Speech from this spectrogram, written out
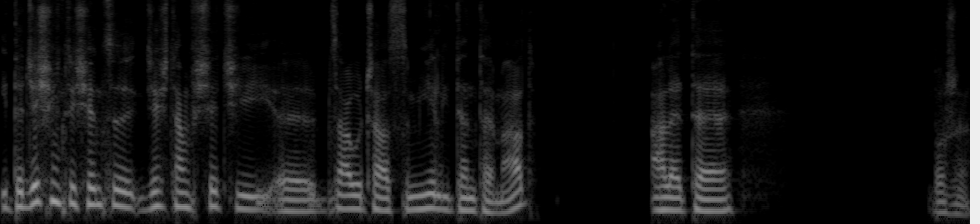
I te 10 tysięcy gdzieś tam w sieci y, cały czas mieli ten temat, ale te Boże,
